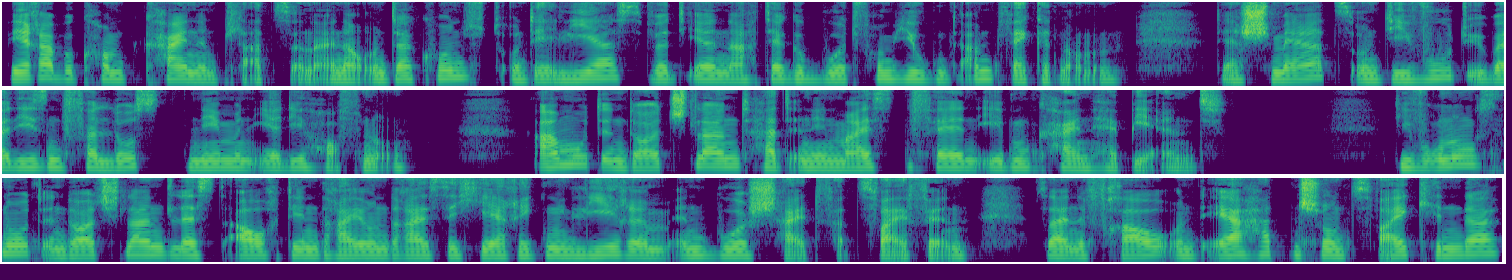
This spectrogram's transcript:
Vera bekommt keinen Platz in einer Unterkunft und Elias wird ihr nach der Geburt vom Jugendamt weggenommen. Der Schmerz und die Wut über diesen Verlust nehmen ihr die Hoffnung. Armut in Deutschland hat in den meisten Fällen eben kein Happy End. Die Wohnungsnot in Deutschland lässt auch den 33-jährigen Lirim in Burscheid verzweifeln. Seine Frau und er hatten schon zwei Kinder,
